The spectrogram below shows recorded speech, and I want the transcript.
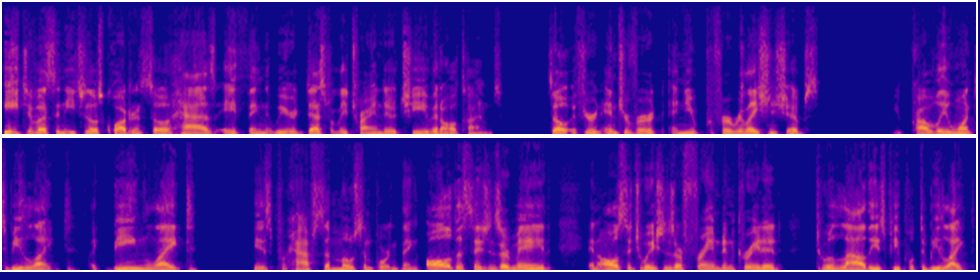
each of us in each of those quadrants so has a thing that we are desperately trying to achieve at all times so if you're an introvert and you prefer relationships you probably want to be liked like being liked is perhaps the most important thing. All decisions are made and all situations are framed and created to allow these people to be liked.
